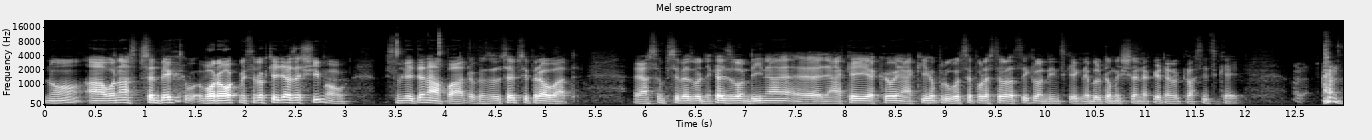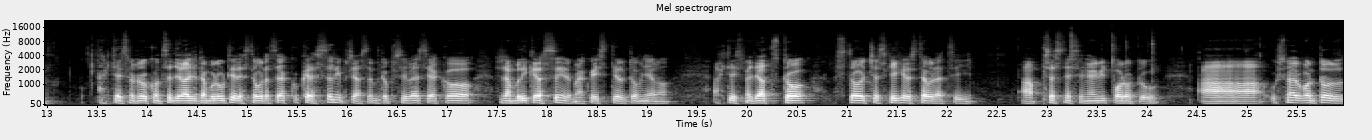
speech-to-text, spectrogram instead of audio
No a on nás předběh o rok, my jsme to chtěli dělat se Šímou. My jsme měli ten nápad, dokonce jsme začali připravovat. Já jsem přivezl od někde z Londýna nějaký, jako, nějakýho průvodce po restauracích londýnských. Nebyl to myšlen takový ten klasický. A chtěli jsme to dokonce dělat, že tam budou ty restaurace jako kreslený, protože já jsem to přivez jako, že tam byly kresleny, to nějaký styl to mělo. A chtěli jsme dělat 100, 100 českých restaurací. A přesně si měli mít porotu. A už jsme, on, to,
